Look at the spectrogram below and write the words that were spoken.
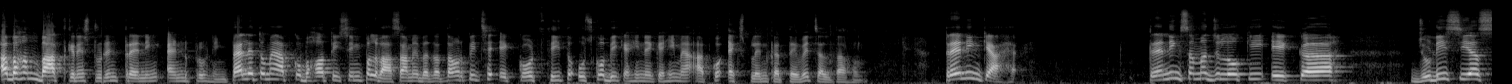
अब हम बात करें स्टूडेंट ट्रेनिंग एंड प्रूनिंग पहले तो मैं आपको बहुत ही सिंपल भाषा में बताता हूँ और पीछे एक कोट थी तो उसको भी कहीं ना कहीं मैं आपको एक्सप्लेन करते हुए चलता हूँ। ट्रेनिंग क्या है? ट्रेनिंग समझ लो कि एक जुडिशियस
